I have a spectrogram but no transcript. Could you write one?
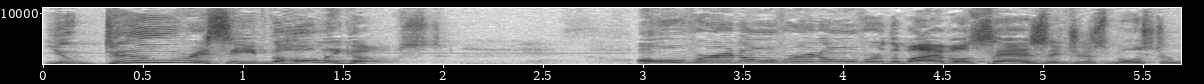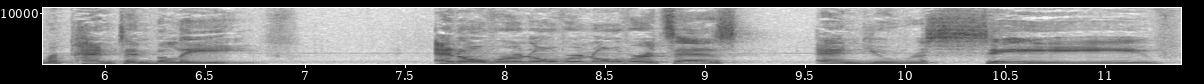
you do receive the Holy Ghost yes. over and over and over the Bible says that you're supposed to repent and believe and over and over and over it says and you receive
